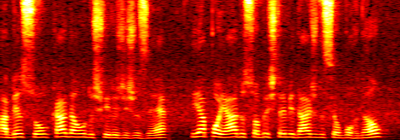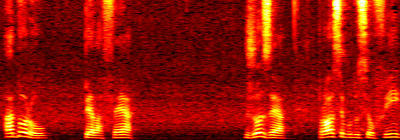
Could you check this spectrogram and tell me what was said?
abençoou cada um dos filhos de José e, apoiado sobre a extremidade do seu bordão, adorou. Pela fé, José, próximo do seu fim,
